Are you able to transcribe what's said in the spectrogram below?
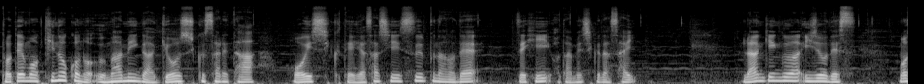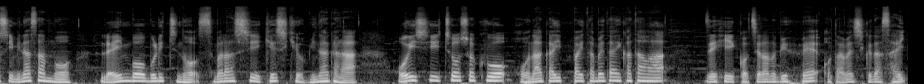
とてもキノコの旨味が凝縮された美味しくて優しいスープなので、ぜひお試しください。ランキングは以上です。もし皆さんもレインボーブリッジの素晴らしい景色を見ながら美味しい朝食をお腹いっぱい食べたい方は、ぜひこちらのビュッフェお試しください。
